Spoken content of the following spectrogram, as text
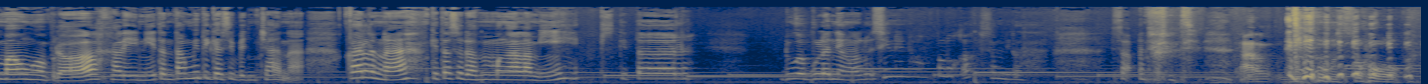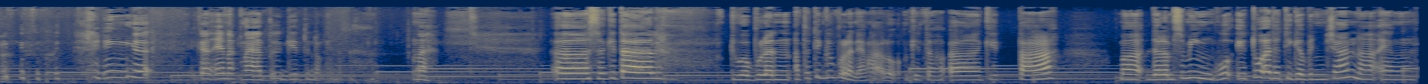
mau ngobrol kali ini tentang mitigasi bencana karena kita sudah mengalami sekitar dua bulan yang lalu sini dong peluk aku sambil busuk. enggak kan enak nah tuh gitu dong nah eh, sekitar dua bulan atau tiga bulan yang lalu gitu eh, kita dalam seminggu itu ada tiga bencana yang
